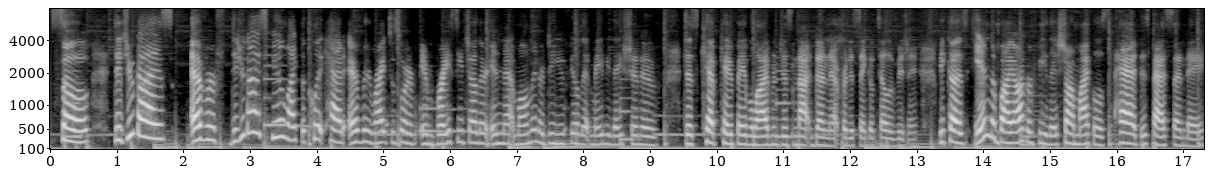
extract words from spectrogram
so did you guys ever? Did you guys feel like the Kliq had every right to sort of embrace each other in that moment, or do you feel that maybe they should have just kept kayfabe alive and just not done that for the sake of television? Because in the biography that Shawn Michaels had this past Sunday,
